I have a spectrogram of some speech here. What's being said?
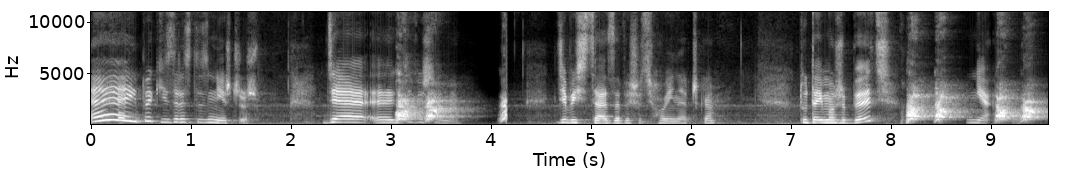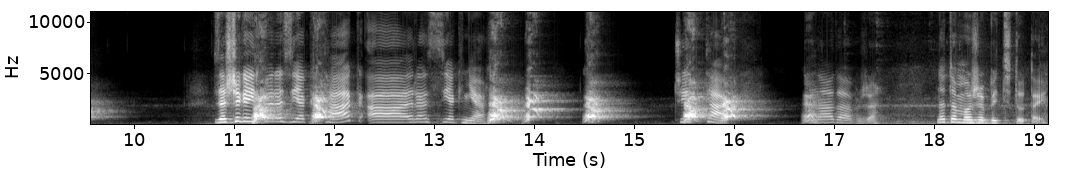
Ej, Byki, zaraz to zniszczysz. Gdzie, yy, gdzie wieszamy? Gdzie byś chciała zawieszać choineczkę? Tutaj może być? Nie. Zaszczekaj dwa razy jak tak, a raz jak nie. Czyli tak. No dobrze. No to może być tutaj.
